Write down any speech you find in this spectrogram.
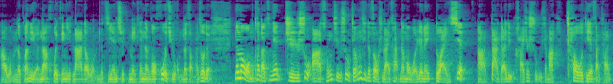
啊，我们的管理员呢会给你拉到我们的。禁言群每天能够获取我们的早盘策略。那么我们看到今天指数啊，从指数整体的走势来看，那么我认为短线啊大概率还是属于什么超跌反弹。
